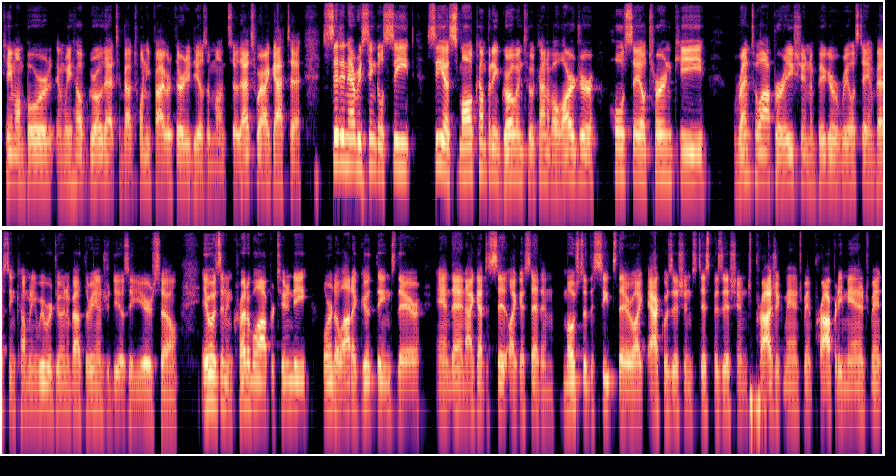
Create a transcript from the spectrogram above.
came on board and we helped grow that to about 25 or 30 deals a month. So that's where I got to sit in every single seat, see a small company grow into a kind of a larger wholesale turnkey rental operation, a bigger real estate investing company. We were doing about 300 deals a year. So it was an incredible opportunity. Learned a lot of good things there. And then I got to sit, like I said, in most of the seats there, like acquisitions, dispositions, project management, property management.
